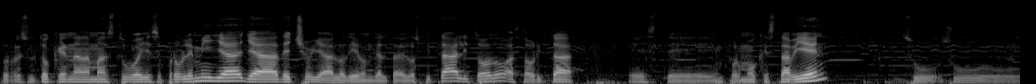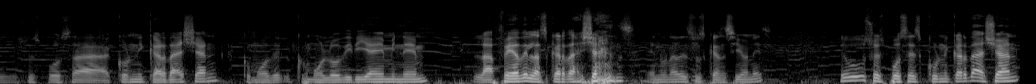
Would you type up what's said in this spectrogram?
pues resultó que nada más tuvo ahí ese problemilla. Ya, de hecho, ya lo dieron de alta del hospital y todo. Hasta ahorita, este, informó que está bien. Su, su, su esposa Kourtney Kardashian, como, como lo diría Eminem, la fea de las Kardashians en una de sus canciones. Su, su esposa es Kourtney Kardashian.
